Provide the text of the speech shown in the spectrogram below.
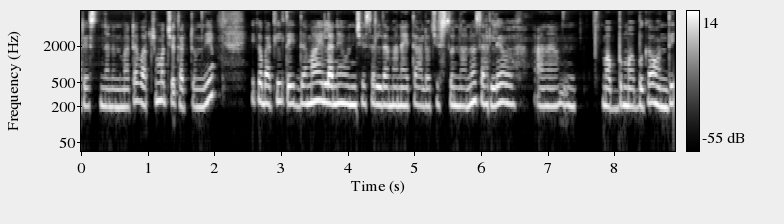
ఆరేస్తున్నాను అనమాట వర్షం వచ్చేటట్టుంది. ఇక బట్టలు తీద్దామా ఇలానే ఉంచేసి వెళ్దామని అయితే ఆలోచిస్తున్నాను. సర్లే మబ్బు మబ్బుగా ఉంది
